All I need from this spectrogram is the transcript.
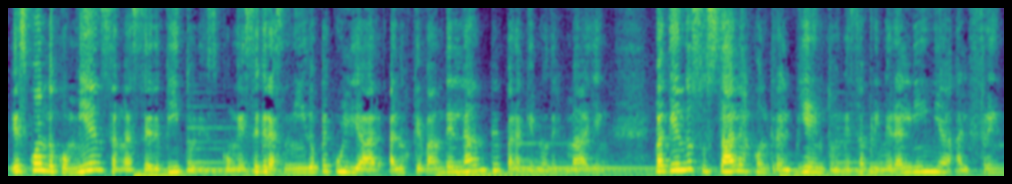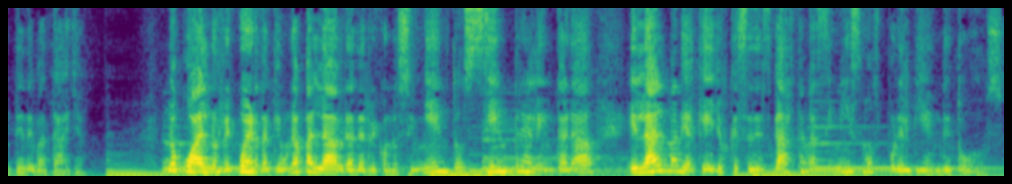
es cuando comienzan a ser vítores con ese graznido peculiar a los que van delante para que no desmayen, batiendo sus alas contra el viento en esa primera línea al frente de batalla. Lo cual nos recuerda que una palabra de reconocimiento siempre alentará el alma de aquellos que se desgastan a sí mismos por el bien de todos.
